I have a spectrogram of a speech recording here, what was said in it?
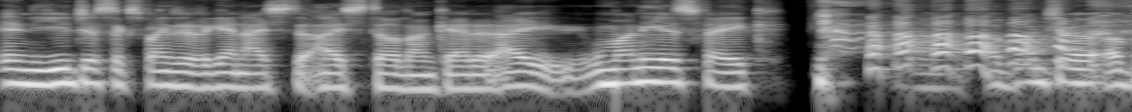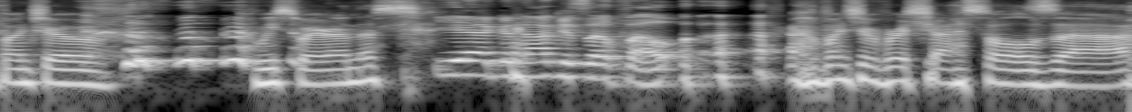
and you just explained it again. I still, I still don't get it. I money is fake. Uh, a bunch of, a bunch of. Can we swear on this? yeah, go knock yourself out. A bunch of rich assholes. Uh,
